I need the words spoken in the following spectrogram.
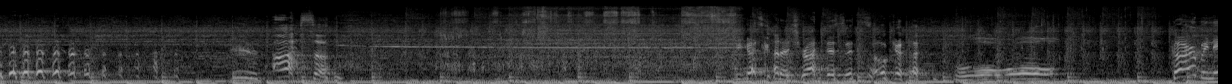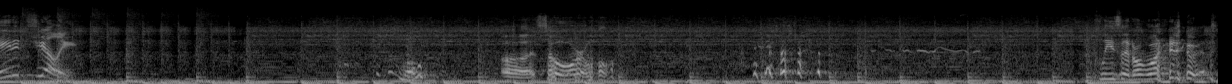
awesome. You guys gotta try this. It's so good. Whoa. Carbonated chili. Oh, that's so horrible. Please, I don't want to do it.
